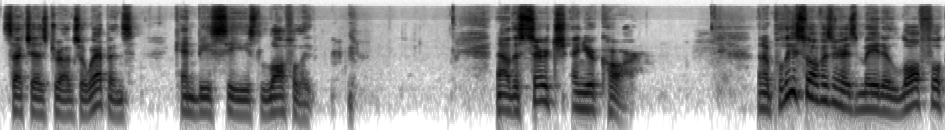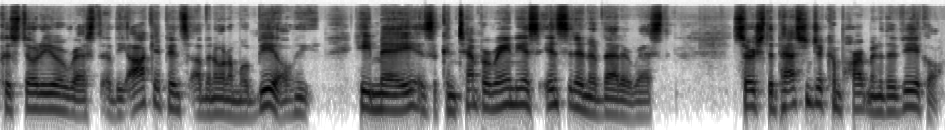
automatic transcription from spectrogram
such as drugs or weapons, can be seized lawfully. Now, the search and your car. When a police officer has made a lawful custodial arrest of the occupants of an automobile, he, he may, as a contemporaneous incident of that arrest, search the passenger compartment of the vehicle.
